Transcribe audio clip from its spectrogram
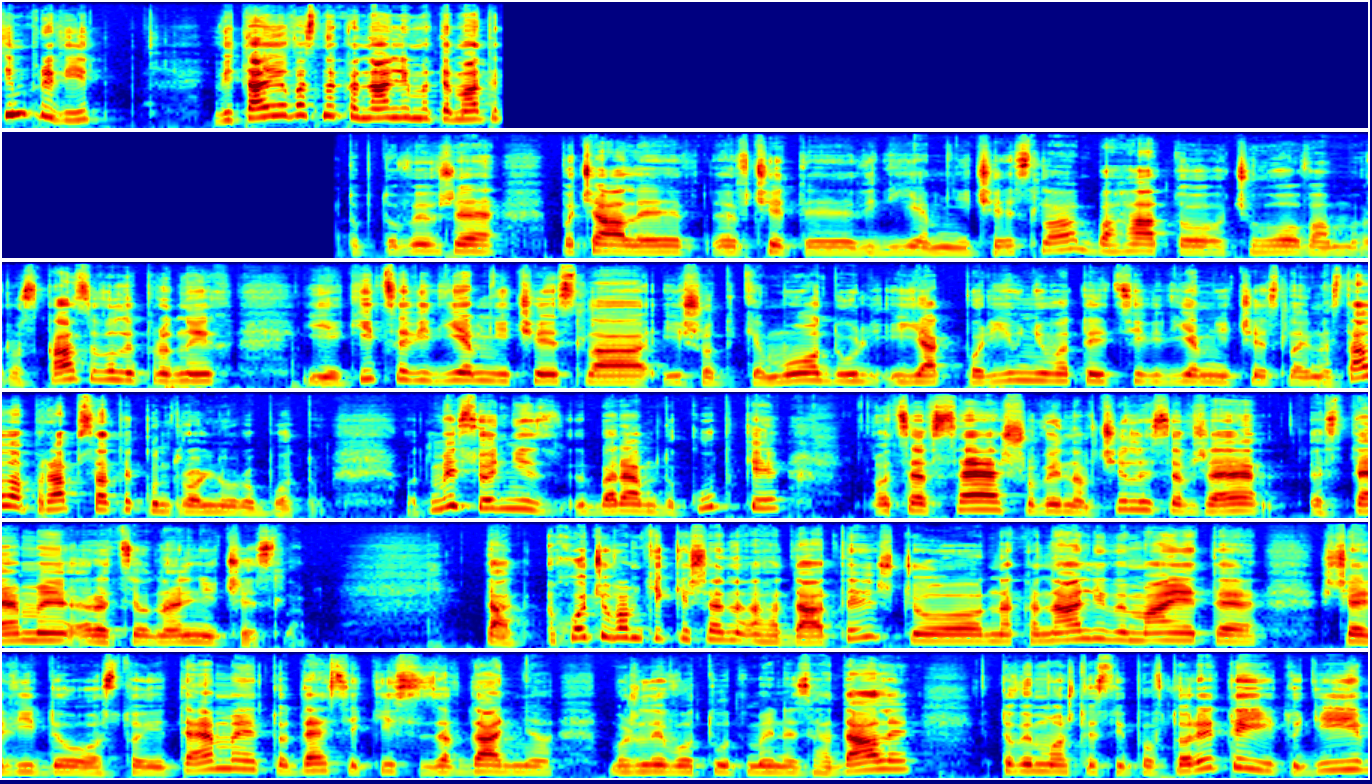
Всім привіт! Вітаю вас на каналі Математика. Тобто ви вже почали е, вчити від'ємні числа, багато чого вам розказували про них, і які це від'ємні числа, і що таке модуль, і як порівнювати ці від'ємні числа. І настала пора писати контрольну роботу. От ми сьогодні беремо до кубки оце все, що ви навчилися вже з теми раціональні числа. Так, хочу вам тільки ще нагадати, що на каналі ви маєте ще відео з тої теми, то десь якісь завдання, можливо, тут ми не згадали, то ви можете собі повторити і тоді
